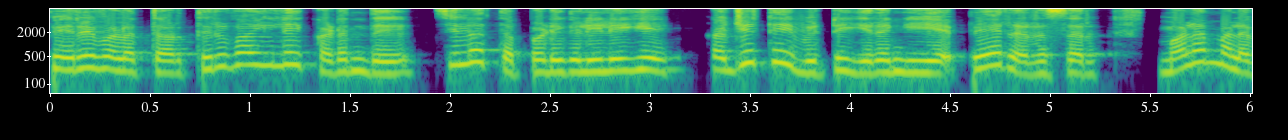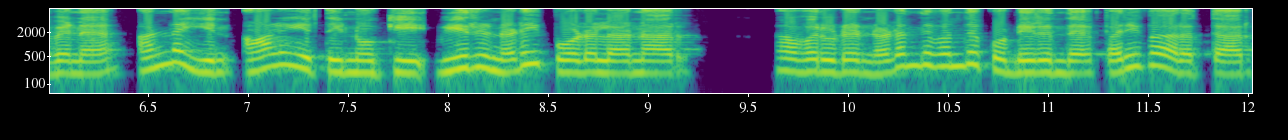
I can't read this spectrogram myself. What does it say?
பெருவளத்தார் திருவாயிலை கடந்து சில தப்படிகளிலேயே கஜத்தை விட்டு இறங்கிய பேரரசர் மலமளவென அன்னையின் ஆலயத்தை நோக்கி வீறு நடை போடலானார். அவருடன் நடந்து வந்து கொண்டிருந்த பரிவாரத்தார்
